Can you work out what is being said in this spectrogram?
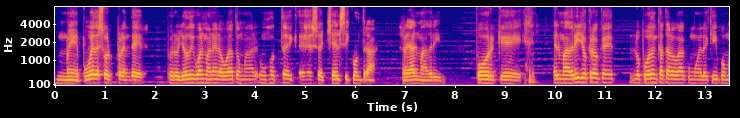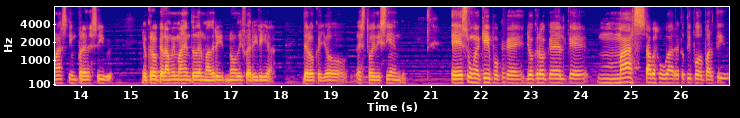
me puede sorprender, pero yo de igual manera voy a tomar un hot take, es ese Chelsea contra Real Madrid, porque el Madrid yo creo que lo pueden catalogar como el equipo más impredecible. Yo creo que la misma gente del Madrid no diferiría de lo que yo estoy diciendo. Es un equipo que yo creo que es el que más sabe jugar este tipo de partidos,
